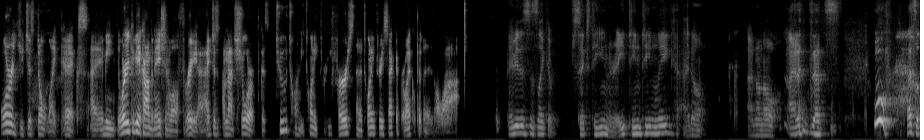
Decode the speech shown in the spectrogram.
or you just don't like picks. I, mean, or it could be a combination of all three. I, I just I'm not sure because two 2023 first and a 23 second for Michael Pittman is a lot. Maybe this is like a 16 or 18 team league. I don't I don't know. I, that's whoo. That's a,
